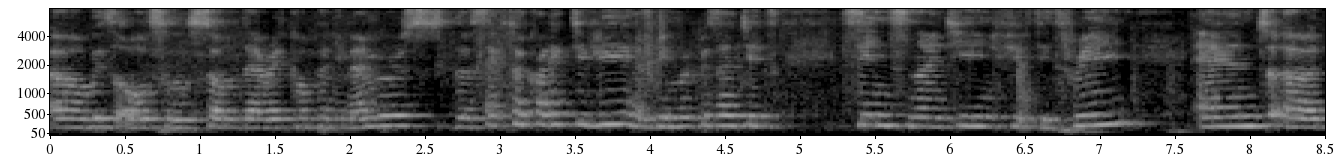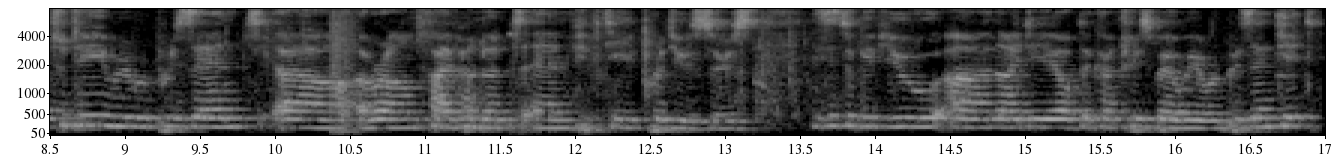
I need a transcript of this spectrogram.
uh, with also some direct company members. The sector collectively has been represented since 1953 and uh, today we represent uh, around 550 producers. This is to give you an idea of the countries where we are represented.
